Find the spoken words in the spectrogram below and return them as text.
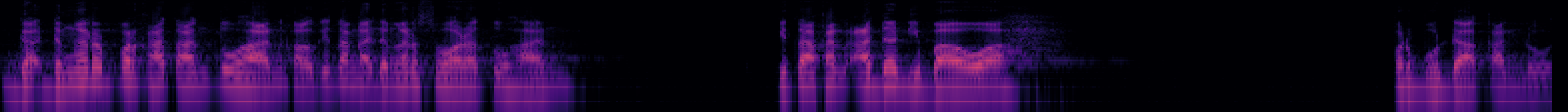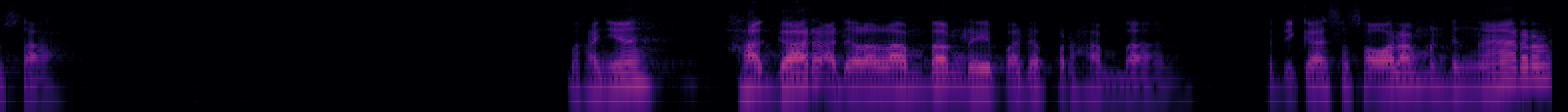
nggak dengar perkataan Tuhan, kalau kita nggak dengar suara Tuhan, kita akan ada di bawah perbudakan dosa. Makanya Hagar adalah lambang daripada perhambaan. Ketika seseorang mendengar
